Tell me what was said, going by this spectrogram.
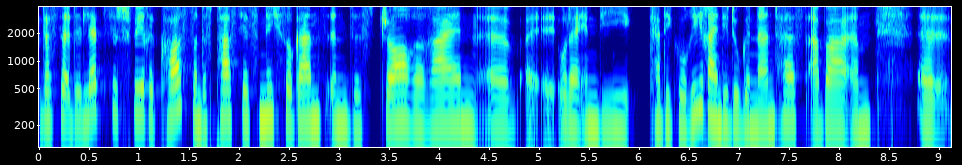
das ist die letzte schwere Kost und das passt jetzt nicht so ganz in das Genre rein äh, äh, oder in die Kategorie rein, die du genannt hast, aber ähm, äh,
